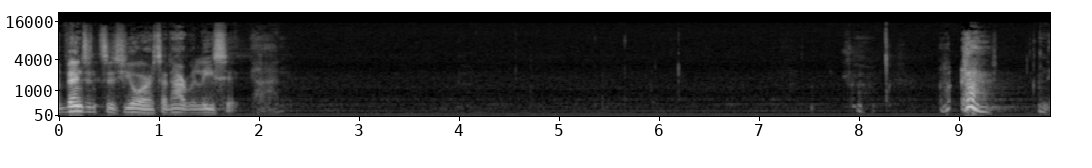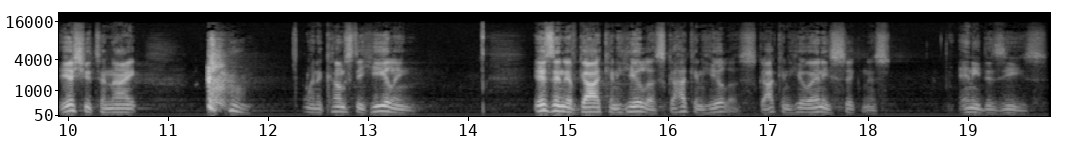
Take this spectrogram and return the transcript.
the vengeance is yours, and I release it, God. the issue tonight, when it comes to healing, isn't if God can heal us. God can heal us. God can heal any sickness, any disease.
